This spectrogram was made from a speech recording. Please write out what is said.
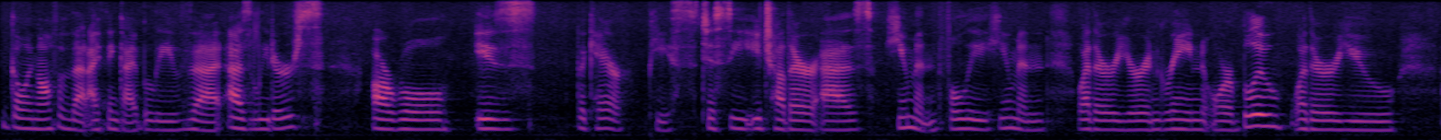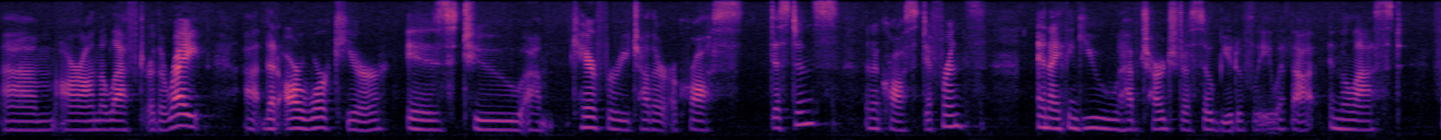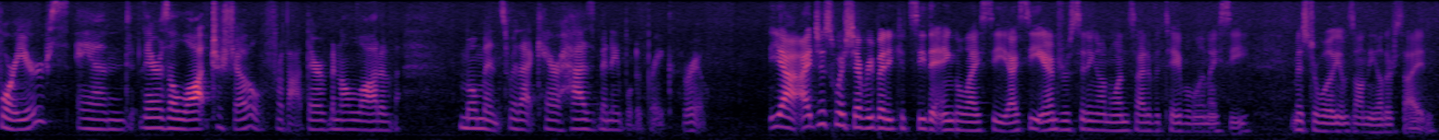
Going off of that, I think I believe that as leaders, our role is the care piece to see each other as human, fully human, whether you're in green or blue, whether you um, are on the left or the right. Uh, that our work here is to um, care for each other across distance and across difference. And I think you have charged us so beautifully with that in the last four years. And there's a lot to show for that. There have been a lot of moments where that care has been able to break through. Yeah, I just wish everybody could see the angle I see. I see Andrew sitting on one side of a table and I see Mr. Williams on the other side.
